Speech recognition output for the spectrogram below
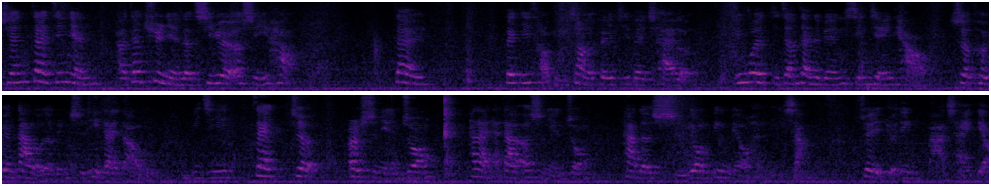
首先在今年呃，在去年的七月二十一号，在飞机草坪上的飞机被拆了，因为即将在那边新建一条社科院大楼的临时替代道路，以及在这二十年中，他来台大的二十年中，它的使用并没有很理想，所以决定把它拆掉。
